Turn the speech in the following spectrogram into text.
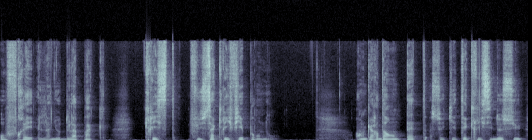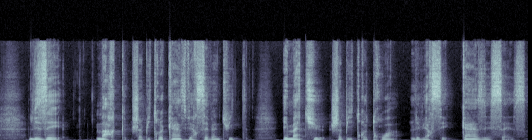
offrait l'agneau de la Pâque, Christ fut sacrifié pour nous. En gardant en tête ce qui est écrit ci-dessus, lisez Marc chapitre 15 verset 28 et Matthieu chapitre 3 les versets 15 et 16.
